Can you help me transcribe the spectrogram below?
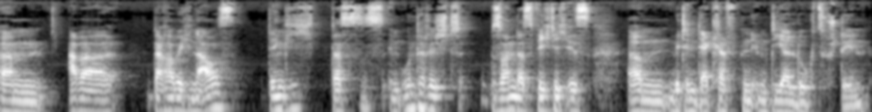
Ähm, aber darüber hinaus denke ich, dass es im Unterricht besonders wichtig ist, ähm, mit den Lehrkräften im Dialog zu stehen.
